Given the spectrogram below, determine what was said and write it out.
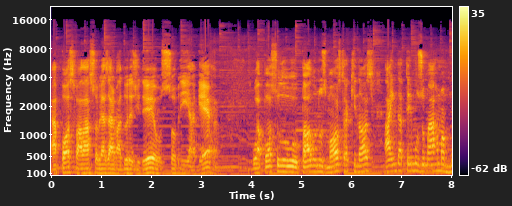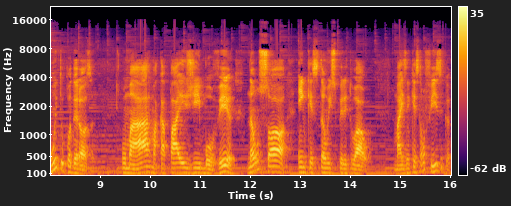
Após falar sobre as armaduras de Deus, sobre a guerra, o apóstolo Paulo nos mostra que nós ainda temos uma arma muito poderosa. Uma arma capaz de mover não só em questão espiritual, mas em questão física.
